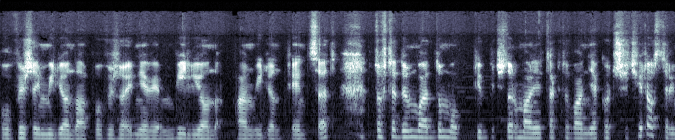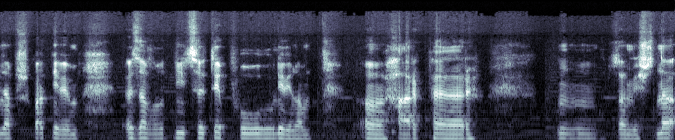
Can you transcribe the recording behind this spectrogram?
powyżej miliona, powyżej, nie wiem, milion, a milion pięćset, to wtedy będą mogli być normalnie traktowani jako trzeci roster i na przykład, nie wiem, zawodnicy typu, nie wiem, e, Harper, mm, tam jeszcze, na,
